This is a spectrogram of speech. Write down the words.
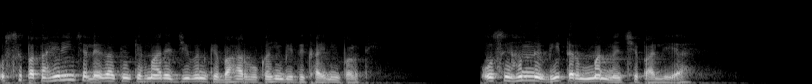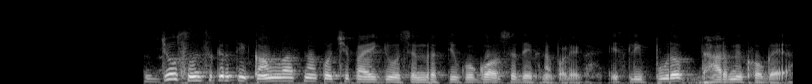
उससे पता ही नहीं चलेगा क्योंकि हमारे जीवन के बाहर वो कहीं भी दिखाई नहीं पड़ती। उसे हमने भीतर मन में छिपा लिया है। जो संस्कृति काम वासना को छिपाएगी, उसे मृत्यु को गौर से देखना पड़ेगा। इसलिए पूर्व धार्मिक हो गया,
